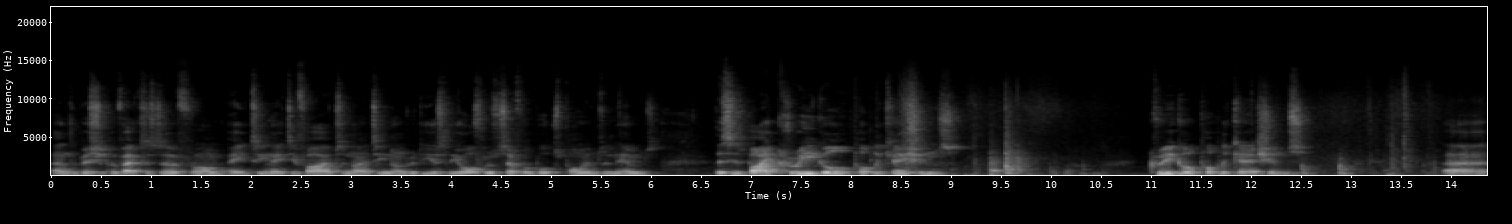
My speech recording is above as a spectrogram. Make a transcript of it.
and the Bishop of Exeter from 1885 to 1900. He is the author of several books, poems and hymns. This is by Kregel Publications. Kregel Publications uh,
